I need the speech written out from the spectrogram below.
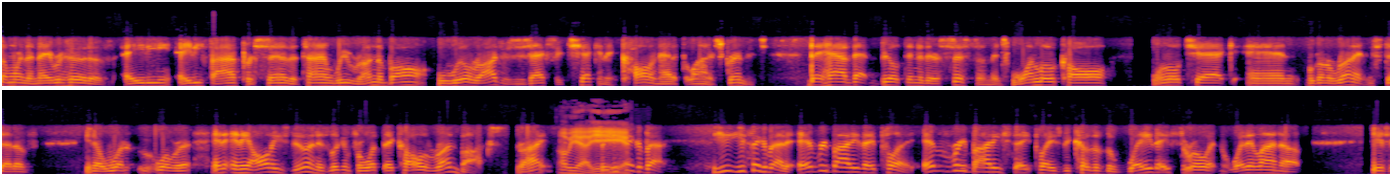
somewhere in the neighborhood of 80, 85% of the time we run the ball, Will Rogers is actually checking it, calling that at the line of scrimmage. They have that built into their system. It's one little call, one little check, and we're going to run it instead of, you know, what what we're and, and he, all he's doing is looking for what they call a run box, right? Oh yeah, yeah, so you yeah. think about you, you think about it. Everybody they play, everybody state plays because of the way they throw it and the way they line up is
